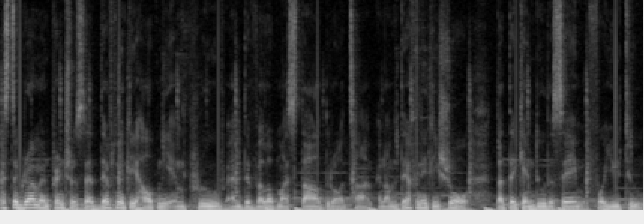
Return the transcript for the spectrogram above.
Instagram and Pinterest have definitely helped me improve and develop my style throughout time and I'm definitely sure that they can do the same for you too.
